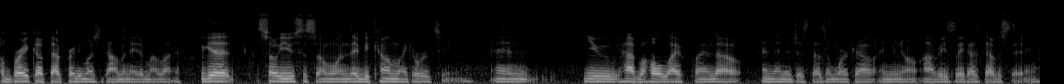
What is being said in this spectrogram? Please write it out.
a breakup that pretty much dominated my life. You get so used to someone, they become like a routine. And you have a whole life planned out and then it just doesn't work out and you know obviously that's devastating.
